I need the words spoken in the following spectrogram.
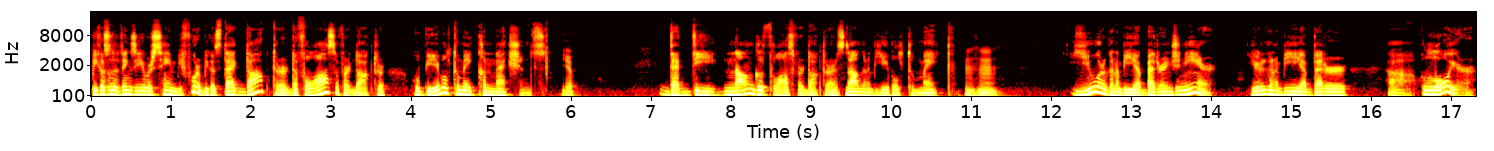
Because of the things that you were saying before, because that doctor, the philosopher doctor, will be able to make connections Yep. that the non-good philosopher doctor is not going to be able to make. Mm-hmm. You are going to be a better engineer. You're going to be a better uh, lawyer,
